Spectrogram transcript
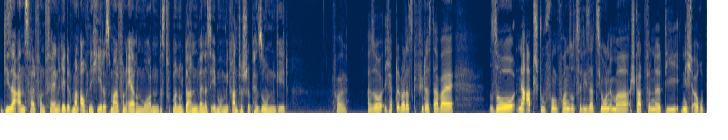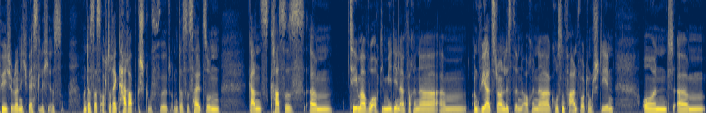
dieser Anzahl von Fällen redet man auch nicht jedes Mal von Ehrenmorden. Das tut man nur dann, wenn es eben um migrantische Personen geht. Voll. Also ich habe immer das Gefühl, dass dabei so eine Abstufung von Sozialisation immer stattfindet, die nicht europäisch oder nicht westlich ist. Und dass das auch direkt herabgestuft wird. Und das ist halt so ein ganz krasses ähm, Thema, wo auch die Medien einfach in einer, ähm, und wir als Journalistin auch in einer großen Verantwortung stehen und ähm,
